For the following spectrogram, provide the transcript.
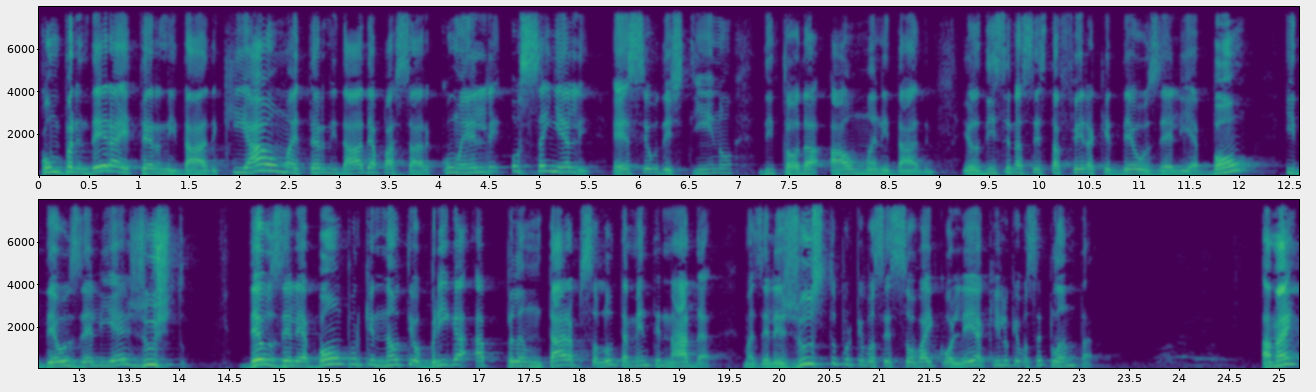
compreender a eternidade, que há uma eternidade a passar com Ele ou sem Ele. Esse é o destino de toda a humanidade. Eu disse na sexta-feira que Deus ele é bom e Deus ele é justo. Deus ele é bom porque não te obriga a plantar absolutamente nada, mas ele é justo porque você só vai colher aquilo que você planta. Amém?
